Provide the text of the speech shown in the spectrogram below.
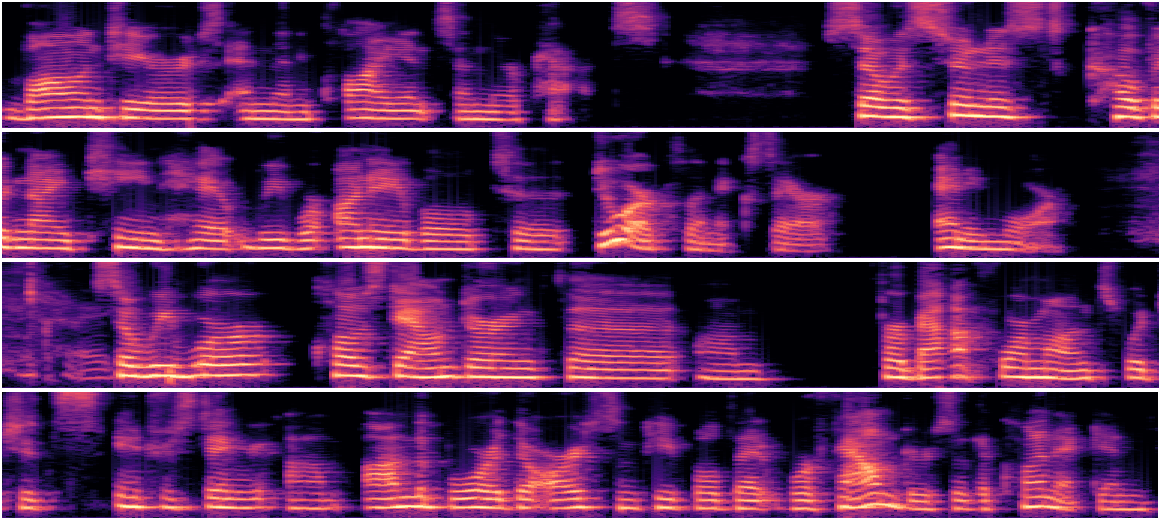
volunteers and then clients and their pets. So as soon as COVID 19 hit, we were unable to do our clinics there anymore. Okay. So we were closed down during the um, for about four months, which it's interesting. Um, on the board, there are some people that were founders of the clinic, and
